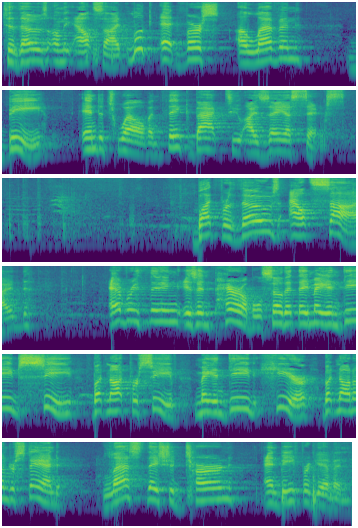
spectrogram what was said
to those on the outside. Look at verse 11b into 12 and think back to Isaiah 6. But for those outside, everything is in parable, so that they may indeed see but not perceive, may indeed hear but not understand, lest they should turn and be forgiven.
